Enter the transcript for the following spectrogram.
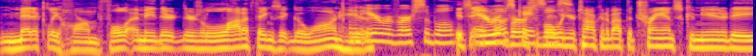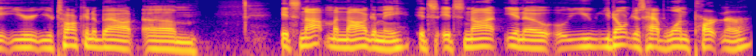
medically harmful. I mean, there, there's a lot of things that go on here. And irreversible. it's irreversible when you're talking about the trans community. You're you're talking about um, it's not monogamy. It's it's not you know you you don't just have one partner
